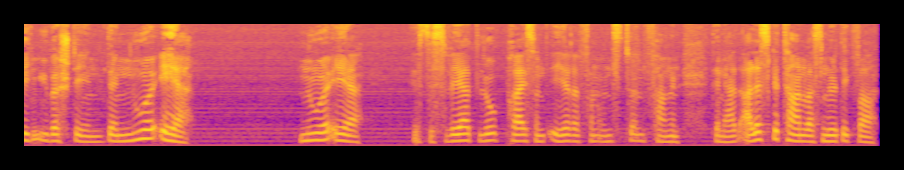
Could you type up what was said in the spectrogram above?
gegenüberstehen. Denn nur er, nur er ist es wert, Lobpreis und Ehre von uns zu empfangen. Denn er hat alles getan, was nötig war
